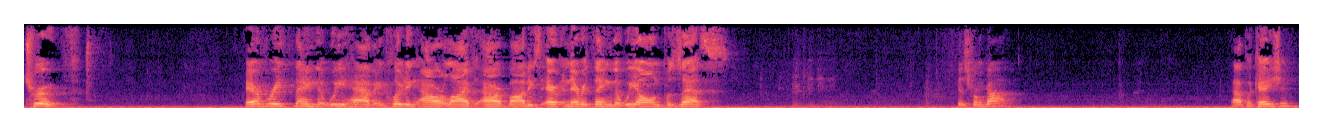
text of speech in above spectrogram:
Truth. Everything that we have, including our lives, our bodies, and everything that we own, possess, is from God. Application?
